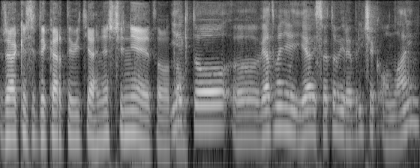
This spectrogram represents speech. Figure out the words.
Že aké si tie karty vyťahneš, či nie je to o tom? Niekto, uh, viac menej je aj svetový rebríček online,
